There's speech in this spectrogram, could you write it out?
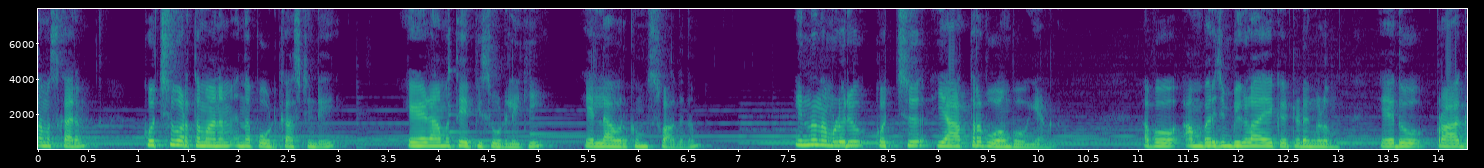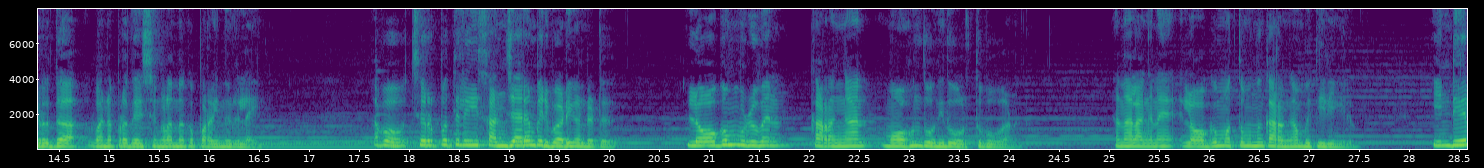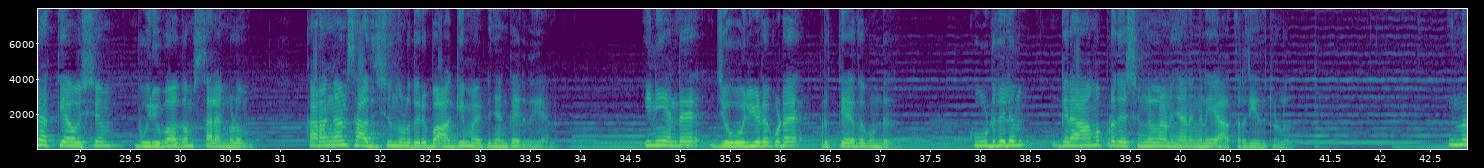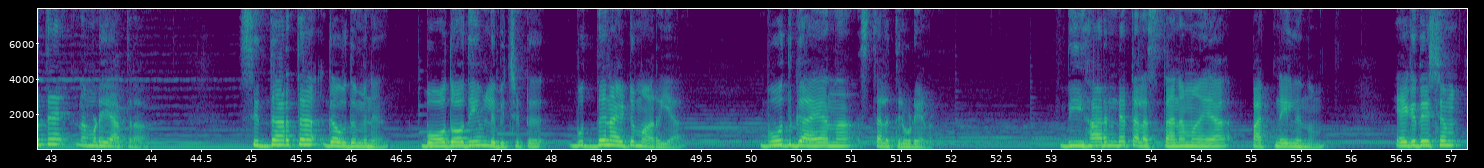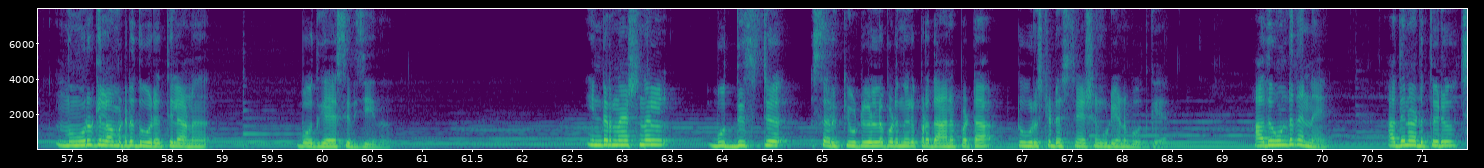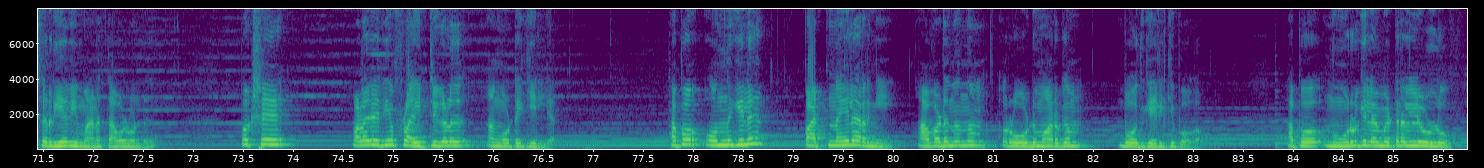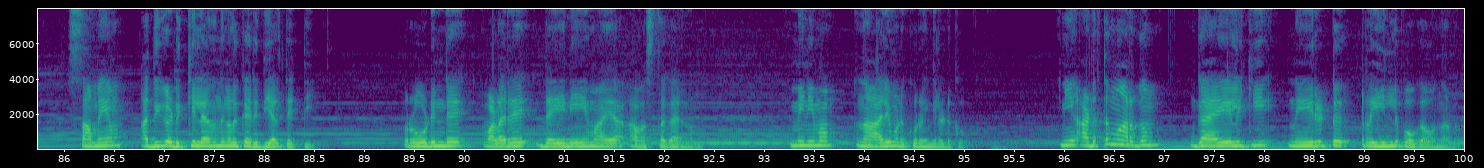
നമസ്കാരം. കൊച്ചു വർത്തമാനം എന്ന പോഡ്കാസ്റ്റിന്റെ ഏഴാമത്തെ എപ്പിസോഡിലേക്ക് എല്ലാവർക്കും സ്വാഗതം. ഇന്ന് നമ്മളൊരു കൊച്ചു യാത്ര പോകാൻ പോവുകയാണ്. അപ്പോൾ അമ്പരചുംബികളായ കെട്ടിടങ്ങളും ഏതോ പ്രാകൃത വനപ്രദേശങ്ങളെന്നൊക്കെ പറയുന്നൊരു ലൈൻ. അപ്പോൾ ചെറുപ്പത്തിൽ ഈ സഞ്ചാരം പരിപാടി കണ്ടിട്ട് ലോകം മുഴുവൻ കറങ്ങാൻ മോഹം തോന്നിയത് ഓർത്തു പോവുകയാണ്. എന്നാൽ അങ്ങനെ ലോകം മൊത്തമൊന്നും കറങ്ങാൻ പറ്റിയില്ലെങ്കിലും ഇന്ത്യയിൽ അത്യാവശ്യം ഭൂരിഭാഗം സ്ഥലങ്ങളും കറങ്ങാൻ സാധിച്ചു എന്നുള്ളതൊരു ഭാഗ്യമായിട്ട് ഞാൻ കരുതുകയാണ്. ഇനി എന്റെ ജോലിയുടെ കൂടെ പ്രത്യേകത കൊണ്ട് കൂടുതലും ഗ്രാമപ്രദേശങ്ങളിലാണ് ഞാൻ അങ്ങനെ യാത്ര ചെയ്തിട്ടുള്ളത്. ഇന്നത്തെ നമ്മുടെ യാത്ര സിദ്ധാർത്ഥ ഗൗതമിന് ബോധോദയം ലഭിച്ചിട്ട് ബുദ്ധനായിട്ട് മാറിയ ബോധ്ഗായ എന്ന സ്ഥലത്തിലൂടെയാണ്. ബീഹാറിന്റെ തലസ്ഥാനമായ പറ്റ്നയിൽ നിന്നും ഏകദേശം നൂറ് കിലോമീറ്റർ ദൂരത്തിലാണ് ബോധ്ഗയ സ്ഥിതി ചെയ്യുന്നത്. ഇന്റർനാഷണൽ ബുദ്ധിസ്റ്റ് സർക്യൂട്ടുകളിൽ പെടുന്ന ഒരു പ്രധാനപ്പെട്ട ടൂറിസ്റ്റ് ഡെസ്റ്റിനേഷൻ കൂടിയാണ് ബോധ്ഗയ. അതുകൊണ്ട് തന്നെ അതിനടുത്തൊരു ചെറിയ വിമാനത്താവളമുണ്ട്. പക്ഷേ വളരെയധികം ഫ്ലൈറ്റുകൾ അങ്ങോട്ടേക്ക് ഇല്ല. അപ്പോൾ ഒന്നുകിൽ പട്നയിൽ ഇറങ്ങി അവിടെ നിന്നും റോഡ് മാർഗം ബോധ്ഗയയിലേക്ക് പോകാം. അപ്പോൾ നൂറ് കിലോമീറ്ററല്ലേ ഉള്ളൂ. സമയം അധികം എടുക്കില്ല എന്ന് നിങ്ങൾ കരുതിയാൽ തെറ്റി. റോഡിന്റെ വളരെ ദയനീയമായ അവസ്ഥ കാരണം മിനിമം നാല് മണിക്കൂറെങ്കിലും എടുക്കും. ഇനി അടുത്ത മാർഗം ഗയയിലേക്ക് നേരിട്ട് ട്രെയിനിൽ പോകാവുന്നതാണ്.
